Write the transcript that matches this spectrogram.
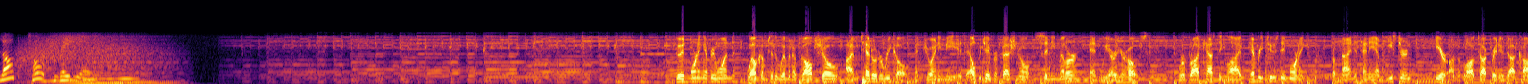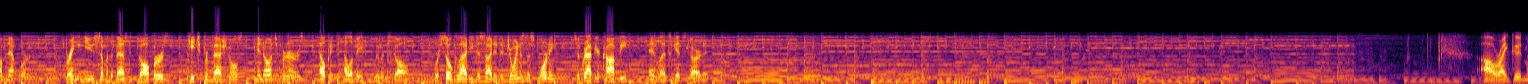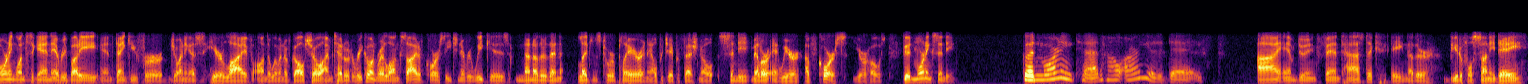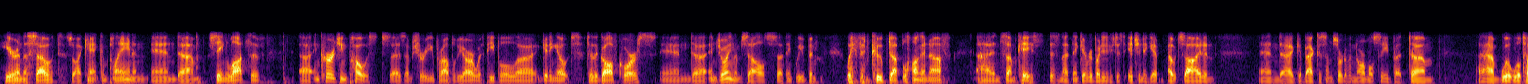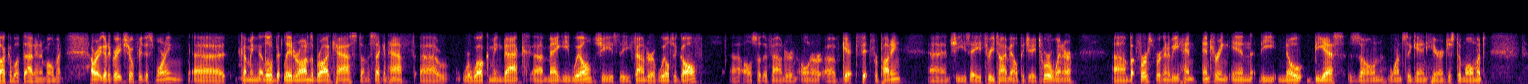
Blog Talk Radio. Good morning, everyone. Welcome to the Women of Golf Show. I'm Ted Oderico, and joining me is LPGA professional Cindy Miller, and we are your hosts. We're broadcasting live every Tuesday morning from 9 to 10 a.m. Eastern here on the blogtalkradio.com network, bringing you some of the best golfers, teacher professionals, and entrepreneurs helping to elevate women's golf. We're so glad you decided to join us this morning, so grab your coffee and let's get started. All right, good morning once again, everybody, and thank you for joining us here live on the Women of Golf Show. I'm Ted Oderico, and right alongside, of course, each and every week is none other than Legends Tour player and LPGA professional Cindy Miller, and we are, of course, your host. Good morning, Cindy. Good morning, Ted. How are you today? I am doing fantastic. Another beautiful sunny day here in the south, so I can't complain, and and um, seeing lots of uh, encouraging posts, as I'm sure you probably are, with people uh, getting out to the golf course and uh, enjoying themselves. I think we've been we've been cooped up long enough uh, in some cases, and I think everybody's just itching to get outside and and uh, get back to some sort of a normalcy. But um, uh, we'll we'll talk about that in a moment. All right, got a great show for you this morning. Uh, coming a little bit later on in the broadcast, on the second half, uh, we're welcoming back uh, Maggie Will. She's the founder of Will2Golf uh, also the founder and owner of Get Fit for Putting, and she's a three-time LPGA Tour winner. Um, but first, we're going to be hen- entering in the no BS zone once again here in just a moment.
